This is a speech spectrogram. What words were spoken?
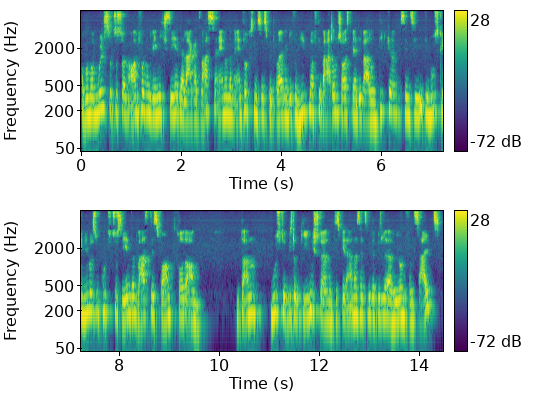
Aber man muss sozusagen anfangen, wenn ich sehe, der lagert Wasser ein und am einfachsten ist es Betreuer, wenn du von hinten auf die Wadeln schaust, werden die Wadeln dicker, sind sie, die Muskeln nicht mehr so gut zu sehen, dann weißt das fängt gerade an. Und dann musst du ein bisschen gegensteuern. Und das geht einerseits mit ein bisschen Erhöhung von Salz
